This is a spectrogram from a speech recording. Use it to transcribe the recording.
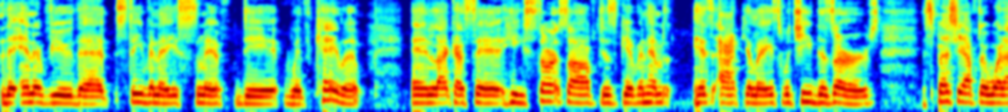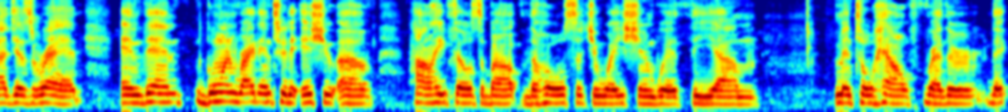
the interview that Stephen A. Smith did with Caleb. And like I said, he starts off just giving him his accolades, which he deserves, especially after what I just read. And then going right into the issue of how he feels about the whole situation with the um, mental health, whether they,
